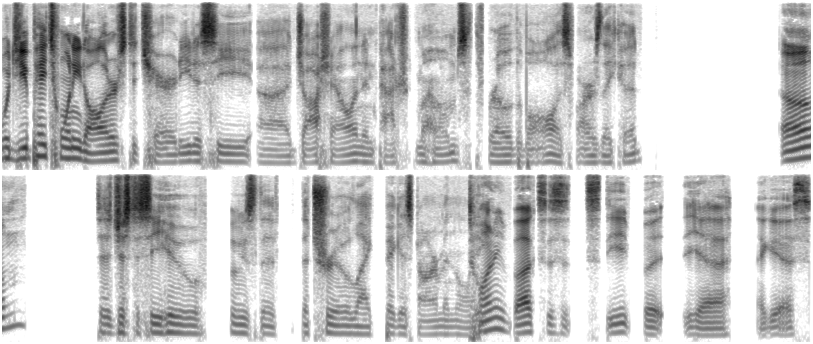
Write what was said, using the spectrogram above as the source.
Would you pay twenty dollars to charity to see uh, Josh Allen and Patrick Mahomes throw the ball as far as they could, Um, to just to see who who's the the true like biggest arm in the league? twenty bucks is steep, but yeah, I guess.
